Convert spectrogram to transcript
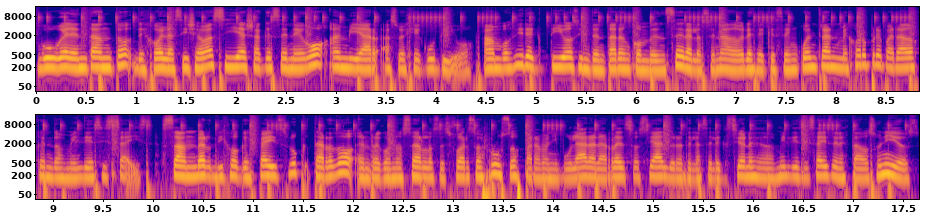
Google, en tanto, dejó la silla vacía ya que se negó a enviar a su ejecutivo. Ambos directivos intentaron convencer a los senadores de que se encuentran mejor preparados que en 2016. Sandberg dijo que Facebook tardó en reconocer los esfuerzos rusos para manipular a la red social durante las elecciones de 2016 en Estados Unidos.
